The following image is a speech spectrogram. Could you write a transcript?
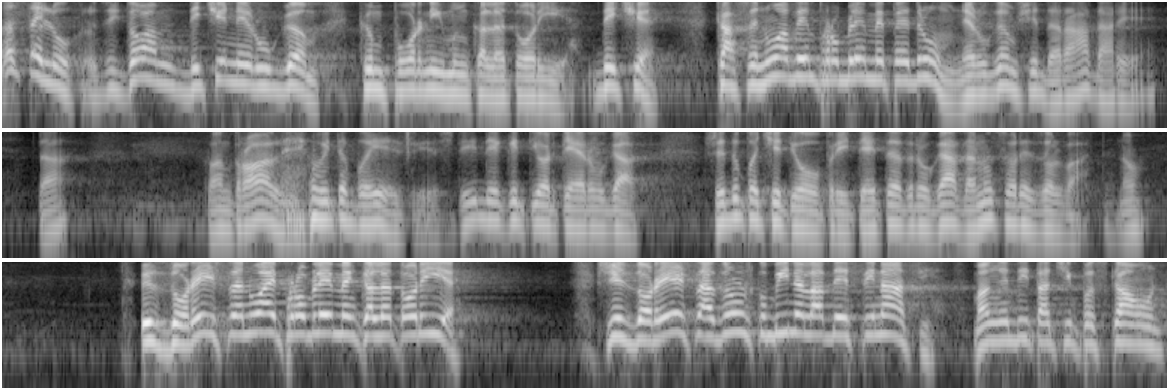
Ăsta e lucru. Zici, Doamne, de ce ne rugăm când pornim în călătorie? De ce? Ca să nu avem probleme pe drum. Ne rugăm și de radare, da? Controle. Uite băieții, știi de câte ori te-ai rugat. Și după ce te-ai oprit, te-ai tot rugat, dar nu s-a rezolvat, nu? Îți dorești să nu ai probleme în călătorie. Și îți dorești să ajungi cu bine la destinație. M-am gândit aici pe scaun,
